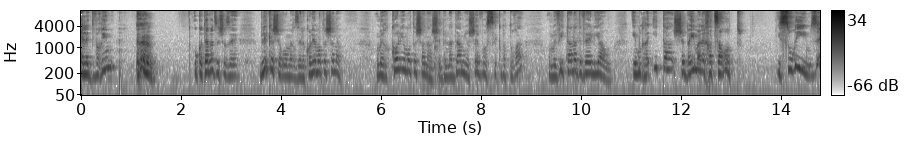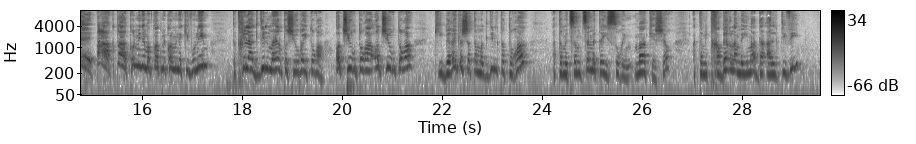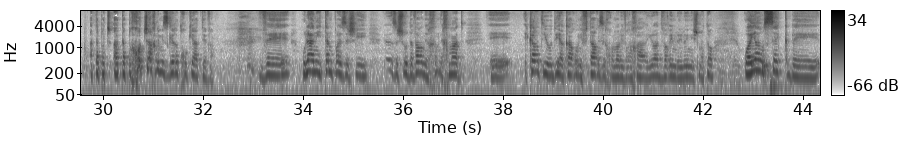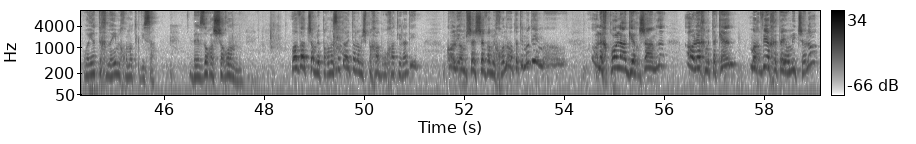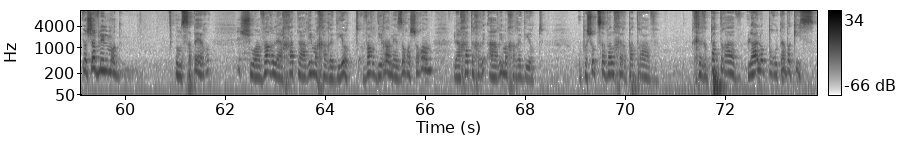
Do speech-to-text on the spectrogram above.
אלה דברים, הוא כותב את זה שזה, בלי קשר הוא אומר, זה לכל ימות השנה. הוא אומר, כל ימות השנה שבן אדם יושב ועוסק בתורה, הוא מביא תנא דבי אליהו. אם ראית שבאים עליך צרות, ייסורים, זה, פאק, פאק, כל מיני מכות מכל מיני כיוונים, תתחיל להגדיל מהר את השיעורי תורה. עוד שיעור תורה, עוד שיעור תורה, כי ברגע שאתה מגדיל את התורה, אתה מצמצם את האיסורים. מה הקשר? אתה מתחבר למימד העל-טבעי, אתה, אתה פחות שייך למסגרת חוקי הטבע. ואולי אני אתן פה איזושהי, איזשהו דבר נחמד. הכרתי יהודי יקר, הוא נפטר, זיכרונו לברכה, היו הדברים לעילוי נשמתו. הוא היה עוסק ב... הוא היה טכנאי מכונות כביסה, באזור השרון. הוא עבד שם לפרנסתו, הייתה לו משפחה ברוכת ילדים. כל יום שש-שבע מכונות, אתם יודעים, הולך פה להגר שם, זה... הולך מתקן, מרוויח את היומית שלו, יושב ללמוד. הוא מספר שהוא עבר לאחת הערים החרדיות, עבר דירה מאזור השרון לאחת הערים החרדיות. הוא פשוט סבל חרפת רעב. חרפת רעב, לא היה לו פרוטה בכיס.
